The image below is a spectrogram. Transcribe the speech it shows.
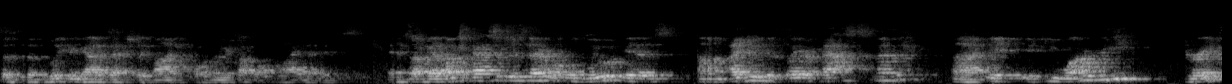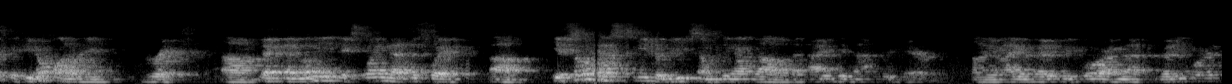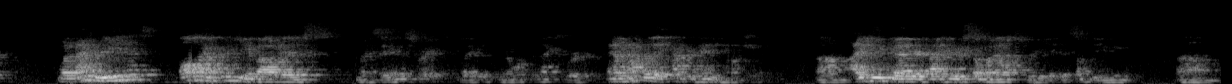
Says the belief in God is actually logical, and then we talk about why that is. And so I've got a bunch of passages there. What we'll do is, um, I do the play or pass method. Uh, if, if you want to read, great. If you don't want to read, great. Um, and, and let me explain that this way. Uh, if someone asks me to read something out loud that I did not prepare, I, I haven't read it before, I'm not ready for it. When I'm reading it, all I'm thinking about is, am I saying this right? Like, you know, what's the next word? And I'm not really comprehending much of it. Um, I do better if I hear someone else read it, it's something new. Um,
